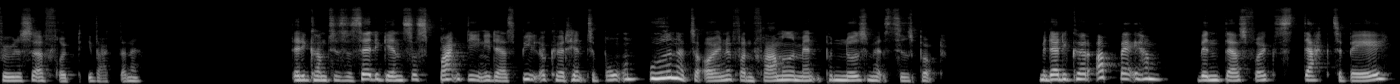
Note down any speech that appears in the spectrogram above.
følelse af frygt i vagterne. Da de kom til sig selv igen, så sprang de ind i deres bil og kørte hen til broen, uden at tage øjne for den fremmede mand på noget som helst tidspunkt. Men da de kørte op bag ham, vendte deres frygt stærkt tilbage,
